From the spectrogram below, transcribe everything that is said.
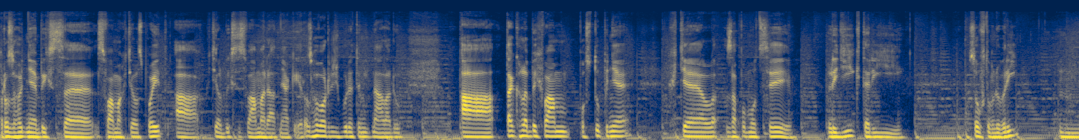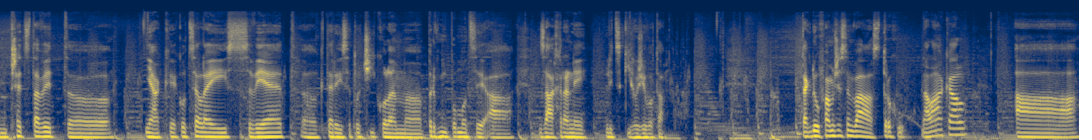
rozhodně bych se s váma chtěl spojit a chtěl bych si s váma dát nějaký rozhovor, když budete mít náladu. A takhle bych vám postupně chtěl za pomoci lidí, který jsou v tom dobrý, mm, představit uh, nějak jako celý svět, uh, který se točí kolem uh, první pomoci a záchrany lidského života. Tak doufám, že jsem vás trochu nalákal a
